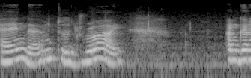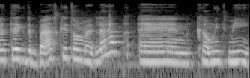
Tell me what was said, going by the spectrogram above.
hang them to dry. I'm gonna take the basket on my lap and come with me.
